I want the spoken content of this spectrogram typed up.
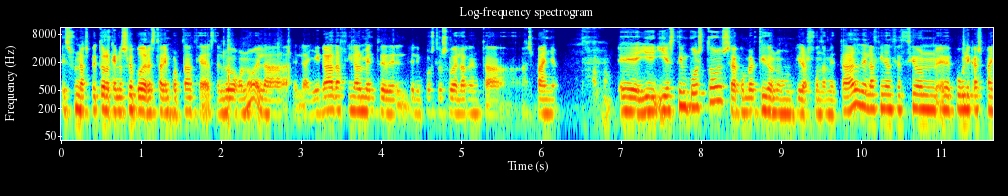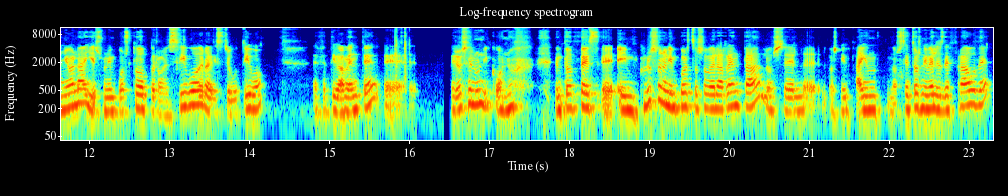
es un aspecto al que no se le puede restar importancia, desde luego, ¿no? la, la llegada finalmente del impuesto sobre la renta a España. Eh, y, este impuesto se ha convertido en un pilar fundamental de la financiación eh, pública española y es un impuesto progresivo y redistributivo, efectivamente, eh, pero es el único, ¿no? Entonces, e incluso en el impuesto sobre la renta hay unos ciertos niveles de fraude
